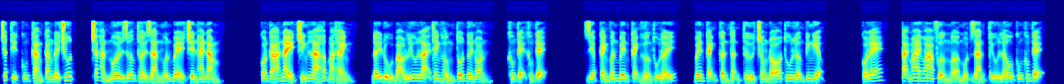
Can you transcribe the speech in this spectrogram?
chất thịt cũng càng căng đầy chút, chắc hẳn nuôi dưỡng thời gian muốn bể trên hai năm. Con cá này chính là hấp mã thành đầy đủ bảo lưu lại thanh hồng tốt tươi non, không tệ không tệ. Diệp cảnh vân bên cạnh hưởng thụ lấy, bên cạnh cẩn thận từ trong đó thu lượng kinh nghiệm. Có lẽ, tại mai hoa phường mở một gian tiểu lâu cũng không tệ,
